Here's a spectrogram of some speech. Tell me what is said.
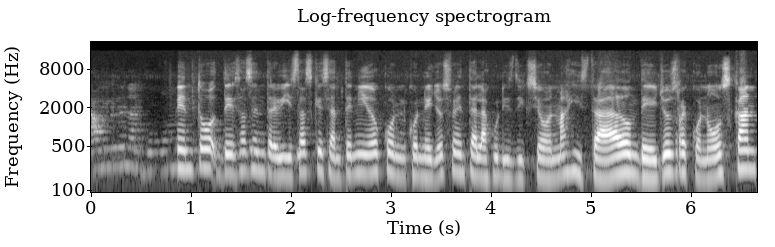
¿Ha habido en algún momento de esas entrevistas que se han tenido con, con, ellos frente a la jurisdicción magistrada donde ellos reconozcan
